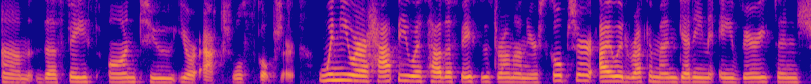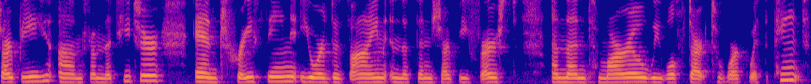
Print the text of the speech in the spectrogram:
um, the face onto your actual sculpture. When you are happy with how the face is drawn on your sculpture, I would recommend getting a very thin Sharpie um, from the teacher and tracing your design in the thin Sharpie first, and then tomorrow we will start to work with paint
